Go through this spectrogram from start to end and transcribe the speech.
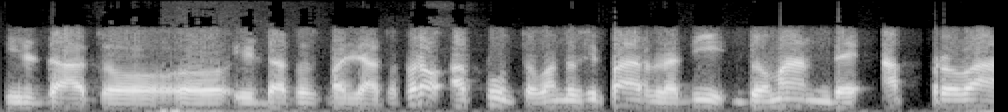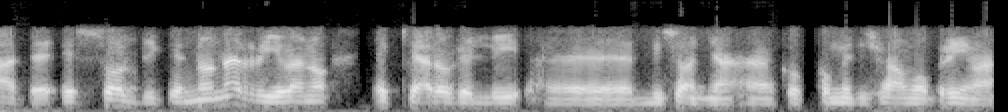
il dato, eh, il dato sbagliato. Però appunto quando si parla di domande approvate e soldi che non arrivano è chiaro che lì eh, bisogna, eh, co- come dicevamo prima,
